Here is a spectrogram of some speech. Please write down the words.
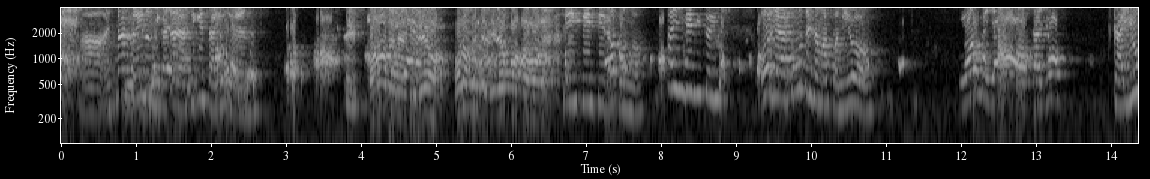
Ah, están saliendo en mi canal, así que saluden. Sí, vamos en el video. Vamos en el video, por favor. Sí, sí, sí, los pongo. Ay, nenito ahí. Hola, ¿cómo te llamas, amigo? No, me llamo Cayu. ¿Cayú?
